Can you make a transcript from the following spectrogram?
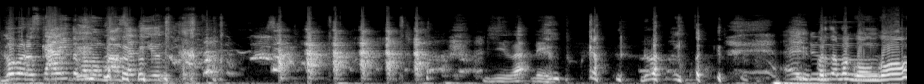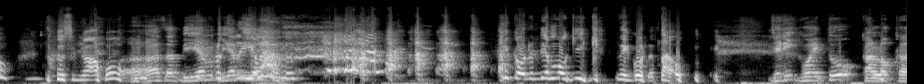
Gue baru sekali tuh ngomong bangsa di YouTube. Gila deh. Dulu anjing. Aduh. pertama gonggong, terus ngaung. Heeh, saat diam, diam hilang. Kalau udah dia mau gigit nih, gue udah tahu. Jadi gue itu kalau ke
